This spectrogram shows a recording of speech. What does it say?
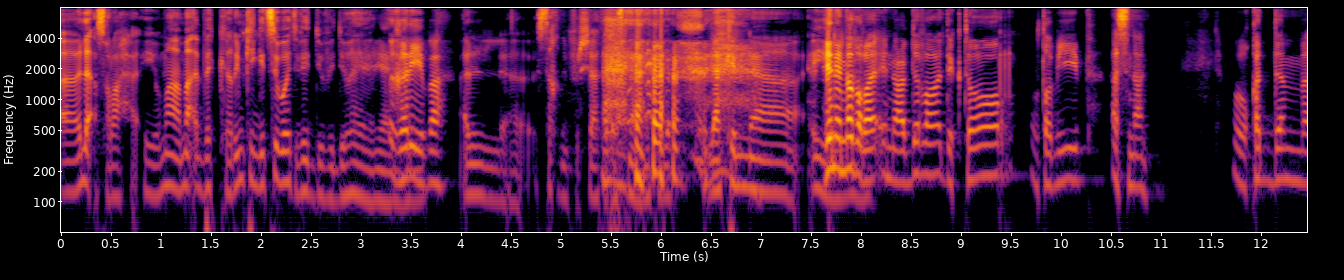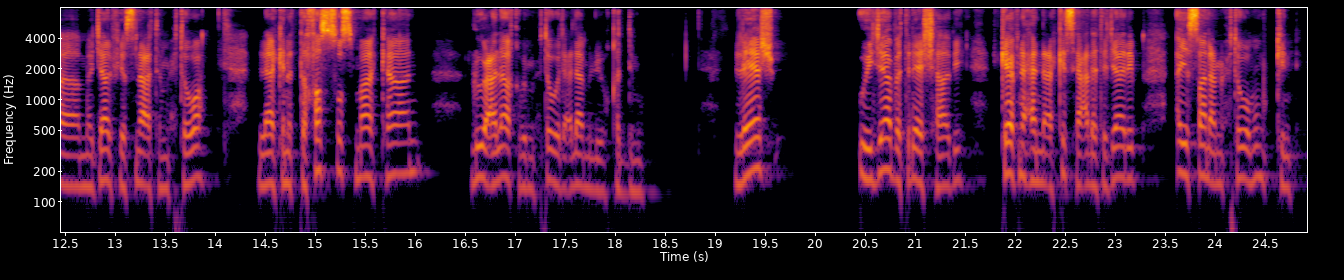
آه لا صراحة إيوه ما ما أتذكر. يمكن قد سويت فيديو فيديوهين يعني غريبة. استخدم فرشاة الأسنان. لكن آه أيوة هنا النظرة إنه عبد الله دكتور وطبيب أسنان. وقدم آه، مجال في صناعة المحتوى لكن التخصص ما كان له علاقة بالمحتوى الاعلامي اللي يقدمه. ليش؟ وإجابة ليش هذه؟ كيف نحن نعكسها على تجارب أي صانع محتوى ممكن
